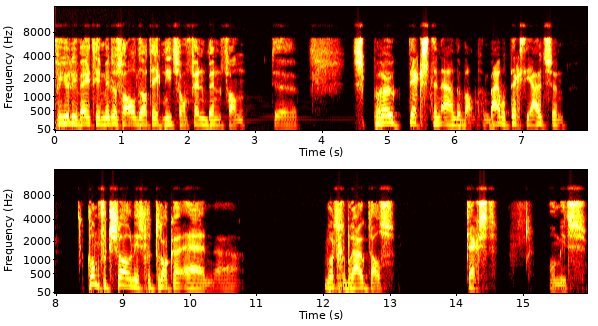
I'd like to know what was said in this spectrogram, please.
van jullie weten inmiddels al dat ik niet zo'n fan ben van de spreukteksten aan de wand. Een bijbeltekst die uit zijn comfortzone is getrokken en uh, wordt gebruikt als tekst om iets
